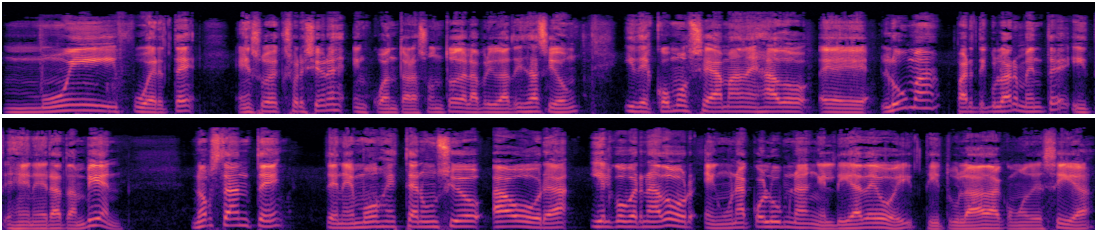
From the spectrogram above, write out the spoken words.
muy fuerte en sus expresiones en cuanto al asunto de la privatización y de cómo se ha manejado eh, Luma particularmente y genera también. No obstante, tenemos este anuncio ahora y el gobernador en una columna en el día de hoy, titulada, como decía,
